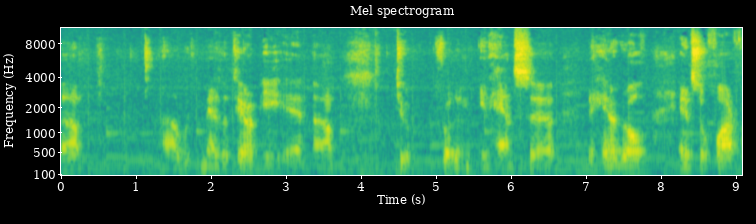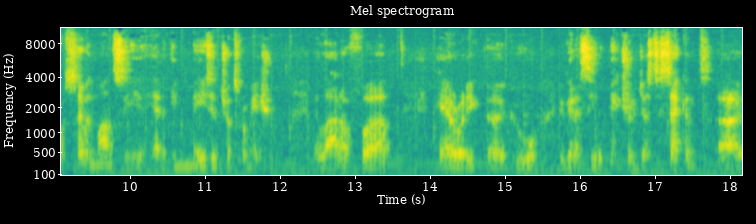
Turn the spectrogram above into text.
um, uh, with mesotherapy and um, to further enhance uh, the hair growth. And so far, for seven months, he had amazing transformation. A lot of uh, hair already uh, grew. You're gonna see the picture in just a second, uh,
